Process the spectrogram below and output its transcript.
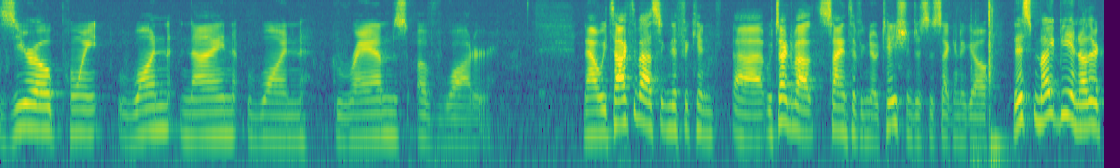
0.191 grams of water. Now we talked about significant, uh, we talked about scientific notation just a second ago. This might be another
